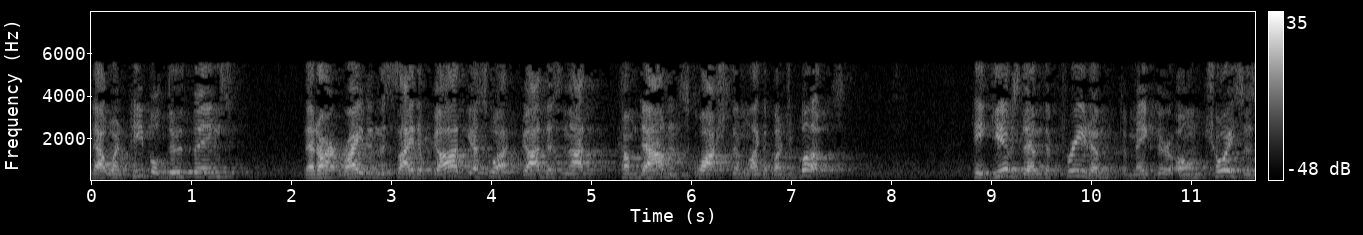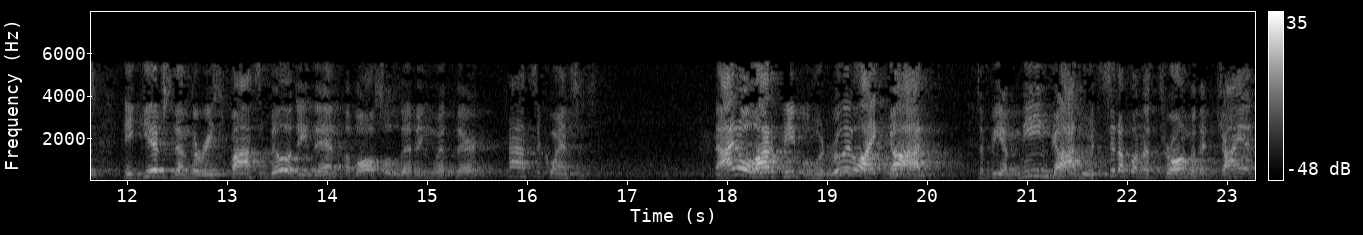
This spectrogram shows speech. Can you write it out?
Now, when people do things that aren't right in the sight of God, guess what? God does not come down and squash them like a bunch of bugs. He gives them the freedom to make their own choices. He gives them the responsibility then of also living with their consequences. Now, I know a lot of people who would really like God to be a mean God who would sit up on a throne with a giant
